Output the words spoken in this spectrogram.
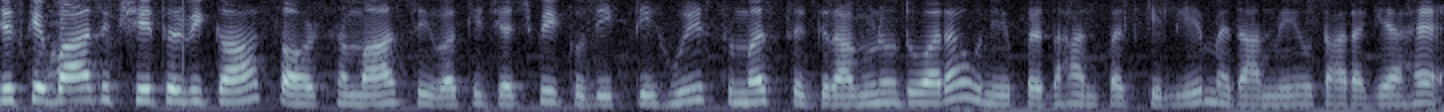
जिसके बाद क्षेत्र विकास और समाज सेवा के जज्बे को देखते हुए समस्त ग्रामीणों द्वारा उन्हें प्रधान पद के लिए मैदान में उतारा गया है।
